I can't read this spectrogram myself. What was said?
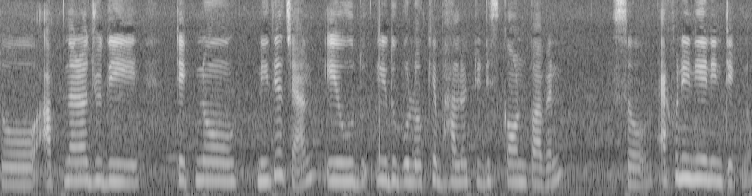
তো আপনারা যদি টেকনো নিতে চান, এই ঈদ উপলক্ষে ভালো একটি ডিসকাউন্ট পাবেন। সো এখনই নিয়ে নিন টেকনো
